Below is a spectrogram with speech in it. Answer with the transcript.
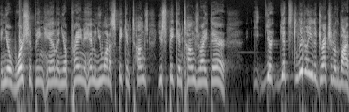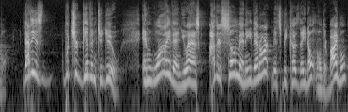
and you're worshiping Him and you're praying to Him, and you want to speak in tongues, you speak in tongues right there. You're, it's literally the direction of the Bible. That is what you're given to do. And why then, you ask, are there so many that aren't? It's because they don't know their Bible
